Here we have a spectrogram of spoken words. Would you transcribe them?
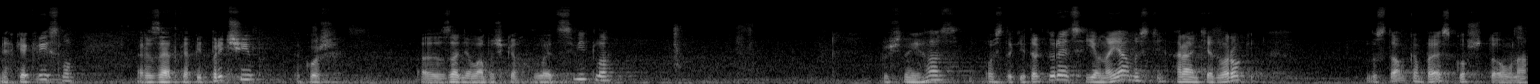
м'яке крісло, розетка під причіп, також е, задня лампочка LED світла, ручний газ. Ось такий тракторець є в наявності, гарантія 2 роки. Доставка безкоштовна.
